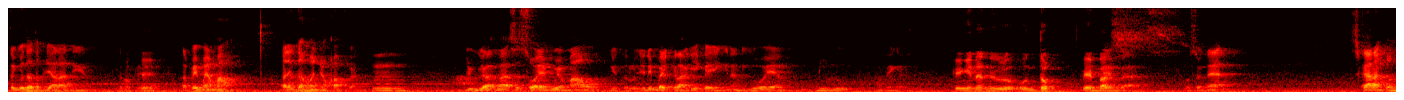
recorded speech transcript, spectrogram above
tapi gue tetap jalanin. Oke. tapi memang kan itu sama nyokap kan. Hmm, juga nggak sesuai yang gue mau gitu loh. Jadi balik lagi keinginan gue yang dulu keinginan dulu untuk bebas. maksudnya sekarang pun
